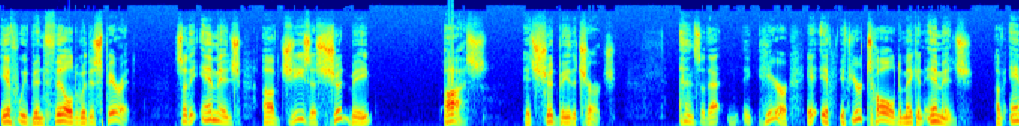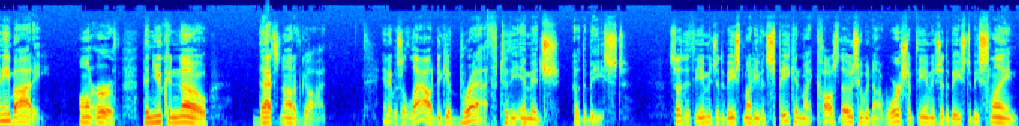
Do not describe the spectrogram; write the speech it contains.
if we've been filled with his spirit. So the image of Jesus should be us. It should be the church. And so that here if if you're told to make an image of anybody on earth, then you can know that's not of God and it was allowed to give breath to the image of the beast, so that the image of the beast might even speak and might cause those who would not worship the image of the beast to be slain.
